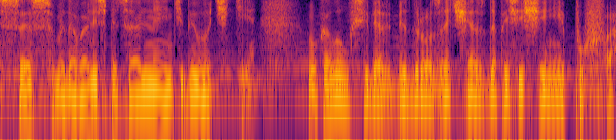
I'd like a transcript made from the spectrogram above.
СС выдавали специальные антибиотики. Уколол себя в бедро за час до посещения пуфа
